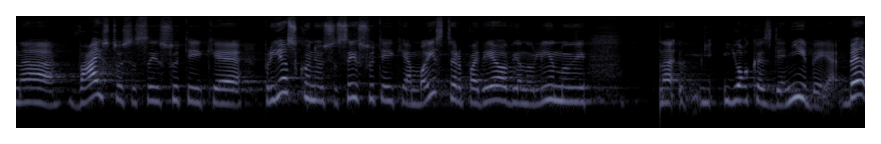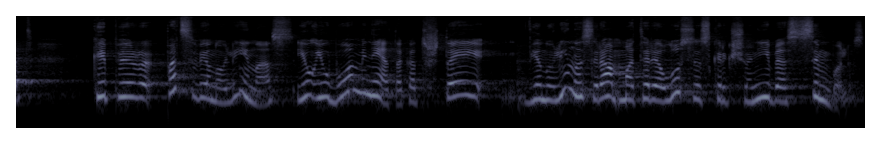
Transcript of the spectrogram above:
na, vaistus, jisai suteikė prieskonius, jisai suteikė maistą ir padėjo vienuolynui na, jo kasdienybėje. Bet kaip ir pats vienuolynas, jau, jau buvo minėta, kad štai vienuolynas yra materialusis krikščionybės simbolis.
